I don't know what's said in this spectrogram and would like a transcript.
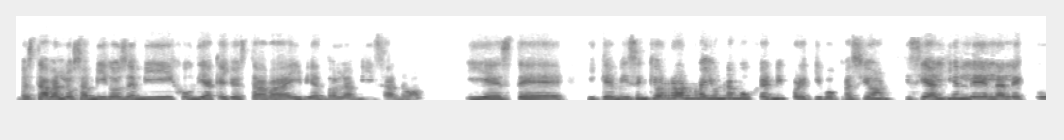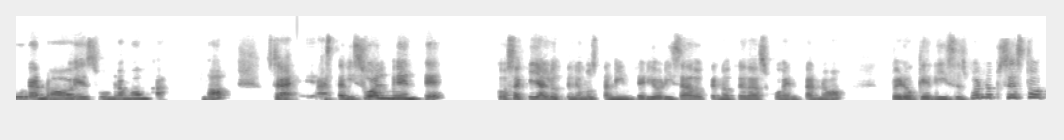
no estaban los amigos de mi hijo un día que yo estaba ahí viendo la misa, ¿no? Y este, y que me dicen, qué horror, no hay una mujer ni por equivocación. Y si alguien lee la lectura, no, es una monja, ¿no? O sea, hasta visualmente cosa que ya lo tenemos tan interiorizado que no te das cuenta, ¿no? Pero que dices, bueno, pues esto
